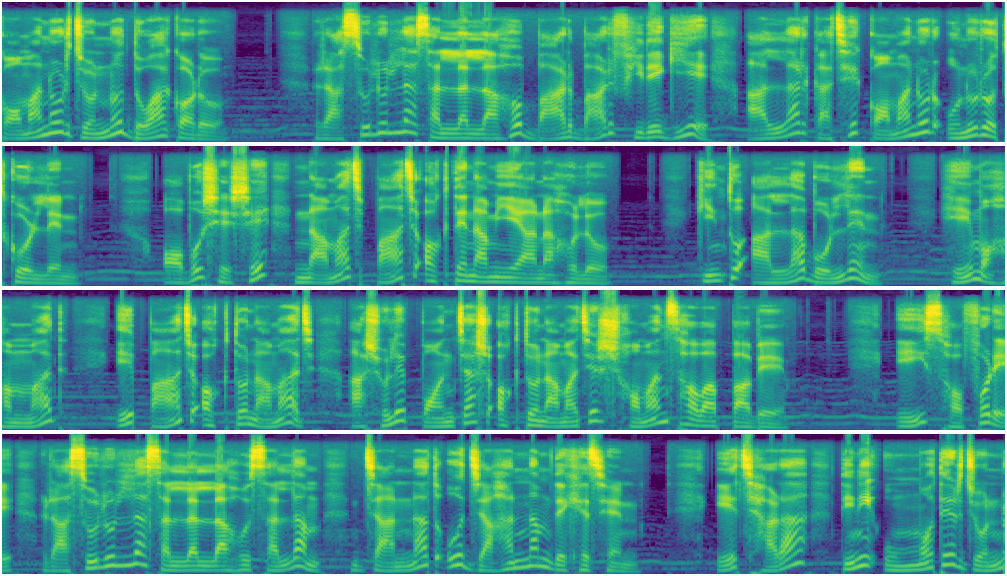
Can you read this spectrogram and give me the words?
কমানোর জন্য দোয়া করো। রাসূলুল্লাহ সাল্লাল্লাহ বারবার ফিরে গিয়ে আল্লাহর কাছে কমানোর অনুরোধ করলেন। অবশেষে নামাজ পাঁচ অক্তে নামিয়ে আনা হলো। কিন্তু আল্লাহ বললেন হে মোহাম্মদ, এ পাঁচ অক্ত নামাজ আসলে পঞ্চাশ অক্ত নামাজের সমান স্বভাব পাবে। এই সফরে রাসূলুল্লাহ সাল্লাল্লাহু সাল্লাম জান্নাত ও জাহান্নাম দেখেছেন। এছাড়া তিনি উম্মতের জন্য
